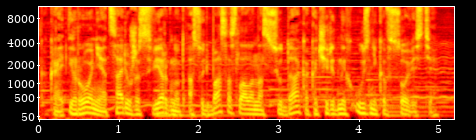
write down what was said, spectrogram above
Какая ирония, царь уже свергнут, а судьба сослала нас сюда, как очередных узников совести.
